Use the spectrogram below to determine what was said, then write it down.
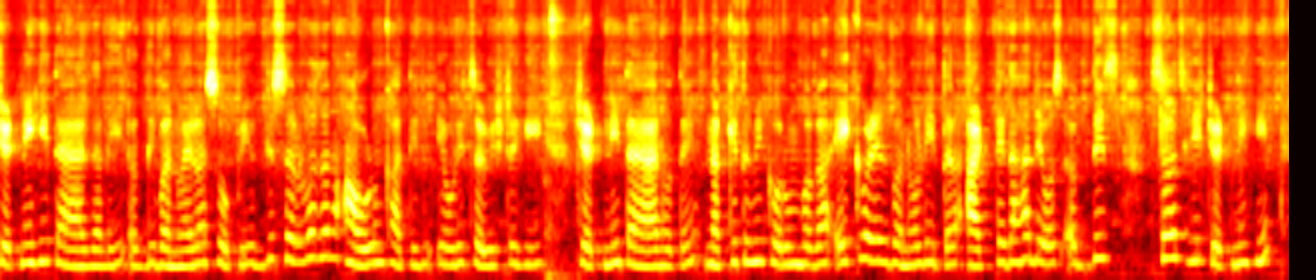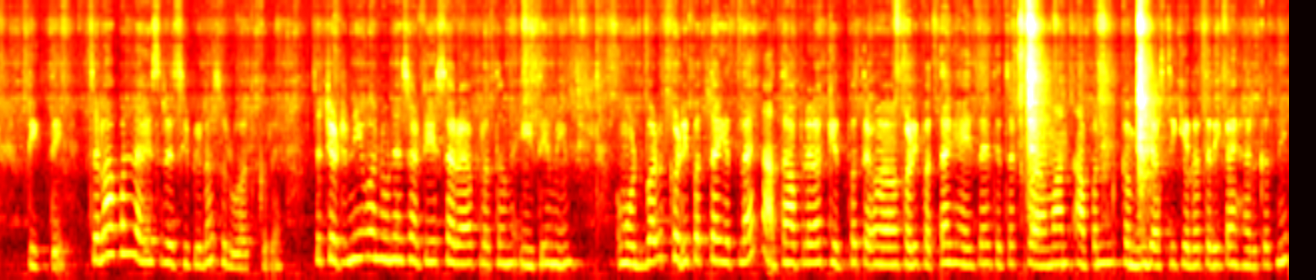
चटणी ही तयार झाली. अगदी बनवायला सोपी अगदी सर्वजण आवडून खातील एवढी चविष्ट ही चटणी तयार होते. नक्की तुम्ही करून बघा. एक वेळेस बनवली तर आठ ते दहा दिवस अगदीच सहज ही चटणी ही टिकते. चला आपण लगेच रेसिपीला सुरुवात करूया. तर चटणी बनवण्यासाठी सर्वात प्रथम इथे मी मोठभर कढीपत्ता घेतला आहे आता आपल्याला कितपत कढीपत्ता घ्यायचा आहे त्याचं प्रमाण आपण कमी जास्ती केलं तरी काही हरकत नाही.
